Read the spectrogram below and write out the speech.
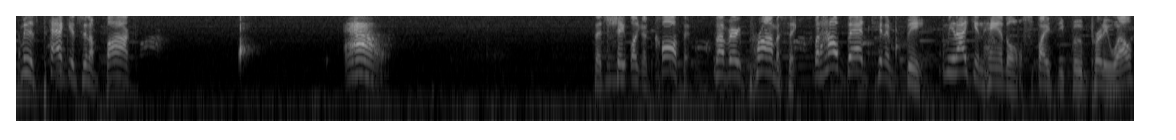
I mean, it's packaged in a box Ow. That's shaped like a coffin. It's not very promising. But how bad can it be? I mean, I can handle spicy food pretty well.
